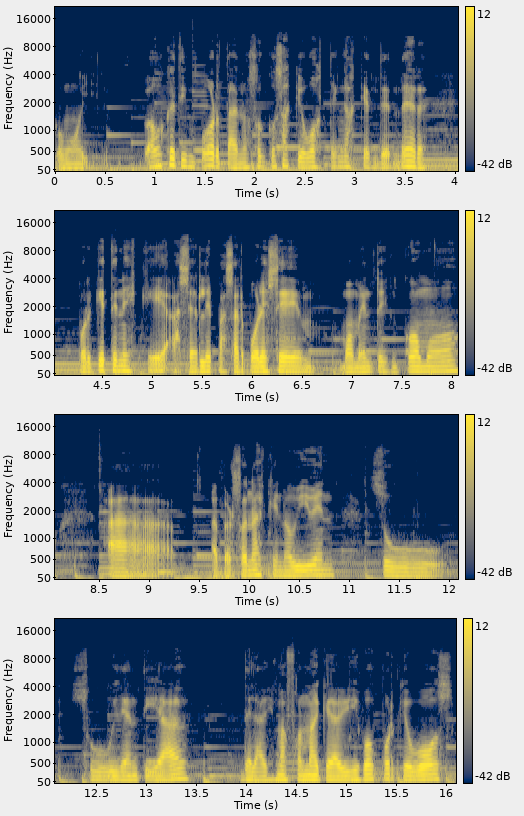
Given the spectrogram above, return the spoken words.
como, ¿a vos qué te importa? No son cosas que vos tengas que entender. ¿Por qué tenés que hacerle pasar por ese momento incómodo a personas que no viven su, su identidad de la misma forma que la vivís vos porque vos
